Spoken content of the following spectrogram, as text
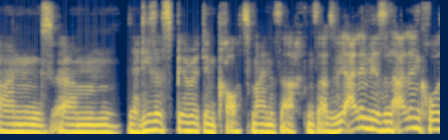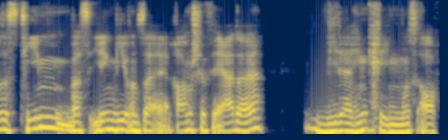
Und ähm, ja, dieser Spirit, den braucht es meines Erachtens. Also wir alle, wir sind alle ein großes Team, was irgendwie unser Raumschiff Erde wieder hinkriegen muss auf,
